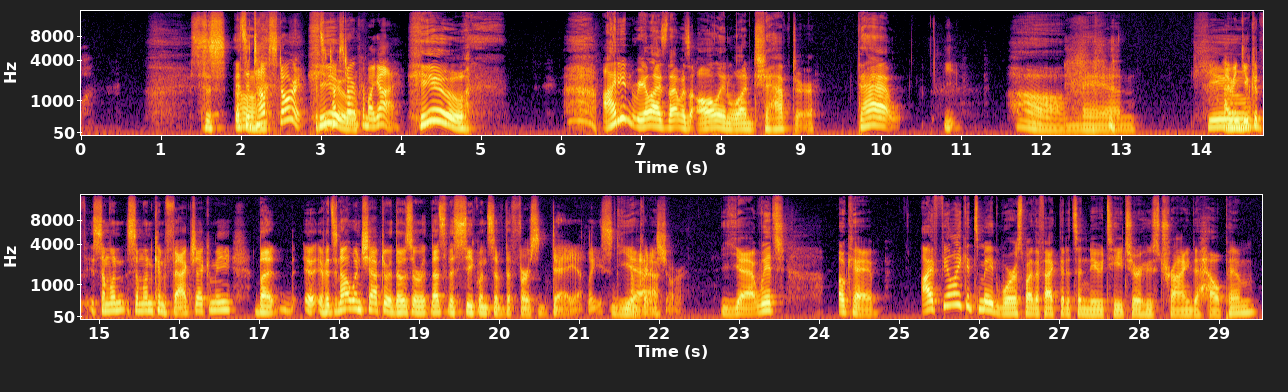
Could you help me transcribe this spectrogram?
this is it's Oh, a tough start. It's a tough start for my guy. Hugh. I didn't realize that was all in one chapter. That. Oh man. Hugh. I mean, you could someone someone can fact check me, but if it's not one chapter, those are that's the sequence of the first day at least. I'm Yeah. pretty sure. Yeah, which. Okay. I feel like it's made worse by the fact that it's a new teacher who's trying to help him.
